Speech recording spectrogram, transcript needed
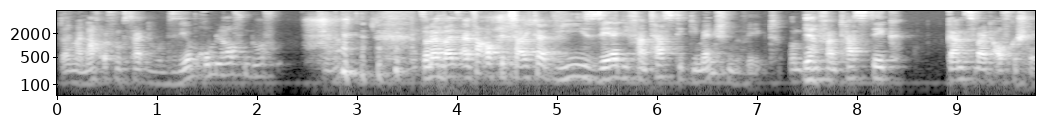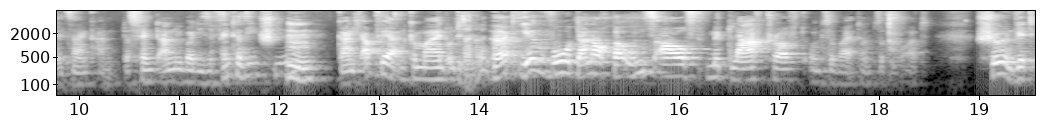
sagen wir mal, nach Öffnungszeiten im Museum rumlaufen durften, ja, sondern weil es einfach auch gezeigt hat, wie sehr die Fantastik die Menschen bewegt und ja. wie Fantastik ganz weit aufgestellt sein kann. Das fängt an über diese Fantasy-Schiene, mhm. gar nicht abwertend gemeint und hört irgendwo dann auch bei uns auf mit Lovecraft und so weiter und so fort. Schön. Wird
